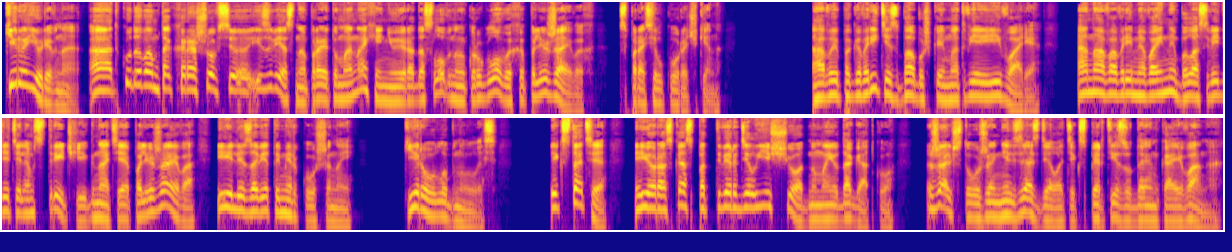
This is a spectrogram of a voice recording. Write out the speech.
«Кира Юрьевна, а откуда вам так хорошо все известно про эту монахиню и родословную Кругловых и Полежаевых?» — спросил Курочкин. «А вы поговорите с бабушкой Матвея и Варя. Она во время войны была свидетелем встречи Игнатия Полежаева и Елизаветы Меркушиной». Кира улыбнулась. И, кстати, ее рассказ подтвердил еще одну мою догадку — Жаль, что уже нельзя сделать экспертизу ДНК Ивана.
